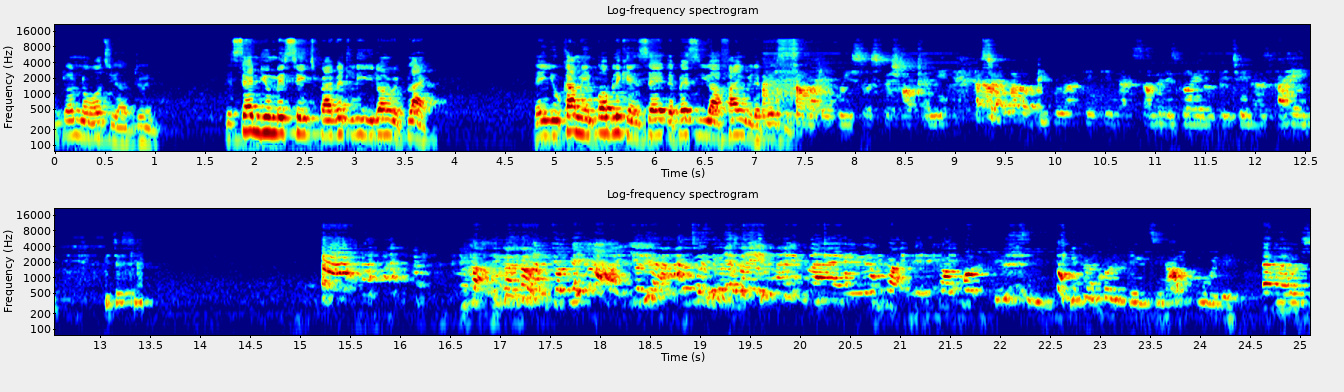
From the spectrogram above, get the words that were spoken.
You don't know what you are doing. They send you message privately, you don't reply. Then you come in public and say the person you are fine with the person. Somebody is so special to me. That's why a lot of people are thinking that something is going on between us. I we just keep no, it's okay. Yeah, actually, you can, you can call it dating. You can call it dating. I'm cool with it. Because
